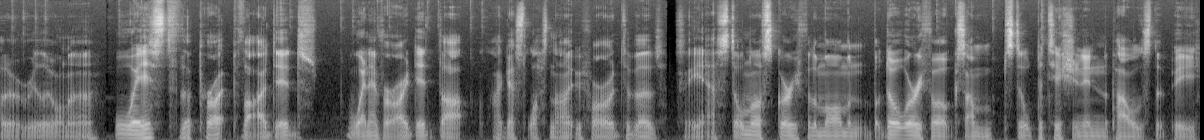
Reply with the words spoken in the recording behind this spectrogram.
I don't really want to waste the prep that I did whenever I did that. I guess last night before I went to bed. So yeah, still no scurry for the moment, but don't worry folks, I'm still petitioning the powers that be.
